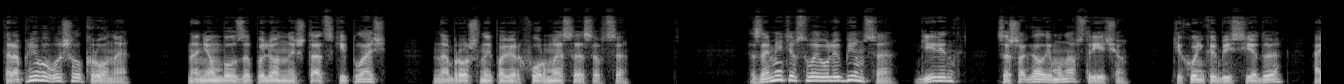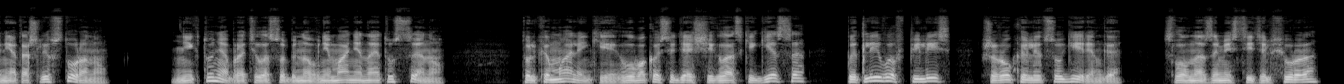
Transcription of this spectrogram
торопливо вышел Крона. На нем был запыленный штатский плащ, наброшенный поверх формы эсэсовца. Заметив своего любимца, Геринг зашагал ему навстречу. Тихонько беседуя, они отошли в сторону. Никто не обратил особенного внимания на эту сцену. Только маленькие, глубоко сидящие глазки Гесса пытливо впились в широкое лицо Геринга, словно заместитель фюрера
